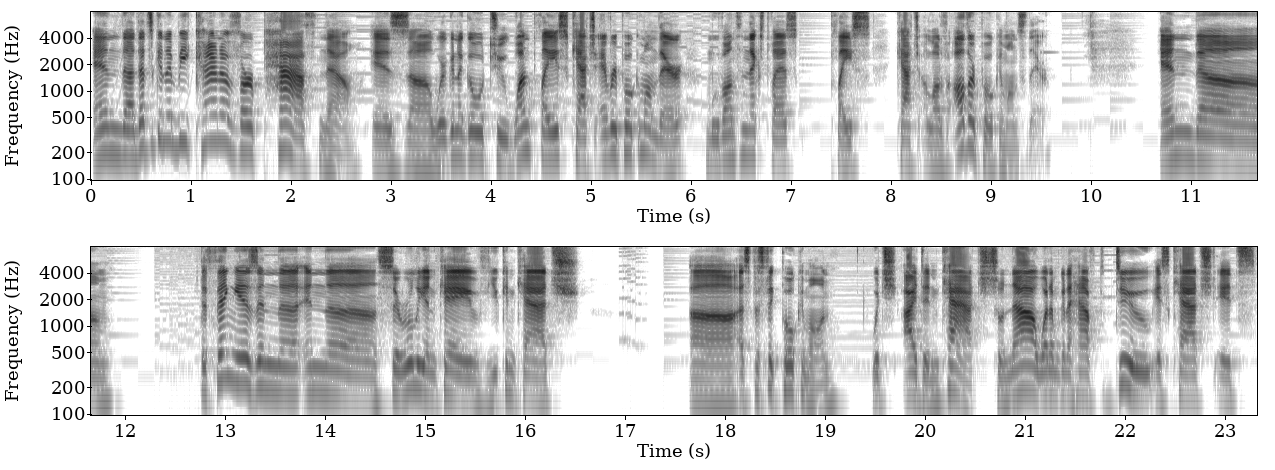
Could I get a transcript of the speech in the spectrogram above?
And uh, that's gonna be kind of our path now, is uh, we're gonna go to one place, catch every Pokemon there, move on to the next place, place catch a lot of other Pokemons there. And um, the thing is, in the in the Cerulean Cave, you can catch uh, a specific Pokemon, which I didn't catch. So now what I'm gonna have to do is catch its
